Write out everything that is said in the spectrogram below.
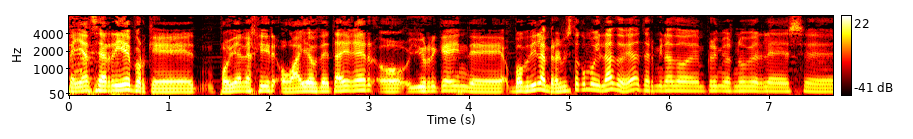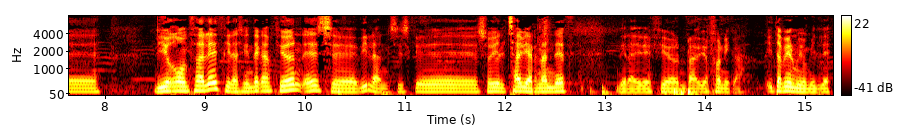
Beñat se ríe porque podía elegir o Eye of the Tiger o Hurricane de Bob Dylan, pero has visto cómo hilado, ¿eh? Ha terminado en premios Nobel eh, Diego González y la siguiente canción es eh, Dylan, si es que soy el Xavi Hernández de la dirección radiofónica y también muy humilde.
